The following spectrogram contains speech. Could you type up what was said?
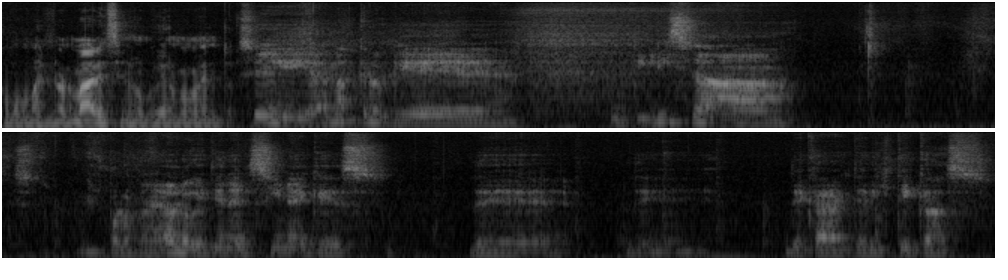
como más normales en un primer momento. Sí, además creo que utiliza por lo general lo que tiene el cine que es de, de, características,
